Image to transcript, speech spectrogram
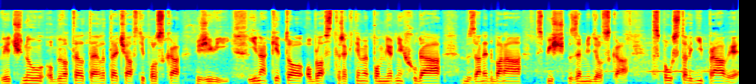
většinu obyvatel téhleté části Polska živí. Jinak je to oblast, řekněme, poměrně chudá, zanedbaná, spíš zemědělská. Spousta lidí právě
